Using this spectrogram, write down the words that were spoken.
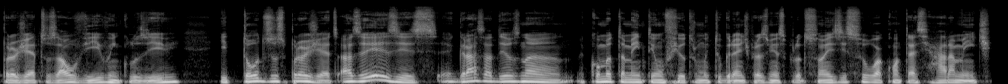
projetos ao vivo, inclusive, e todos os projetos. Às vezes, é, graças a Deus, na, como eu também tenho um filtro muito grande para as minhas produções, isso acontece raramente.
